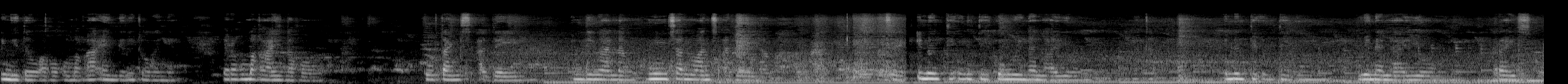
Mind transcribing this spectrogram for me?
Hindi daw ako kumakain, ganito, ganyan. Pero kumakain ako two times a day. Hindi nga lang, minsan once a day lang. Kasi inunti-unti kong winala yung inunti-unti kong winala yung rice ko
